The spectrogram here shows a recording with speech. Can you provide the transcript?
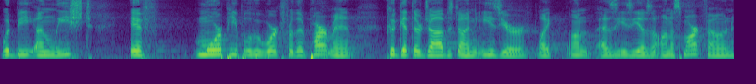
would be unleashed if more people who work for the department could get their jobs done easier, like on, as easy as on a smartphone,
